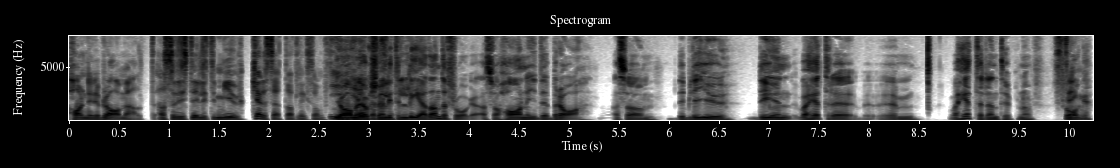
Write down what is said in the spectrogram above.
har ni det bra med allt? Alltså det är lite mjukare sätt att liksom... Ja, men det är också en lite ledande fråga. Alltså, har ni det bra? Alltså, det blir ju, det är ju en, vad heter det? Ehm, vad heter den typen av fråga?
